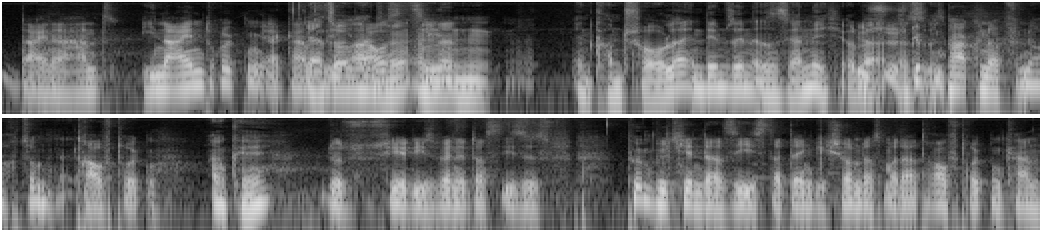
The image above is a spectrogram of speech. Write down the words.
deine Hand hineindrücken, er kann Ja, sie also, also hinausziehen. ein, ein Controller in dem Sinne ist es ja nicht, oder? es, es Es gibt ein paar Knöpfe noch zum draufdrücken. okay. Das ist hier dieses, wenn du das, dieses Pümpelchen da siehst, da denke ich schon, dass man da draufdrücken kann.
